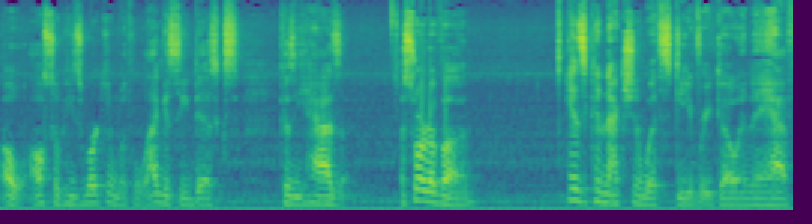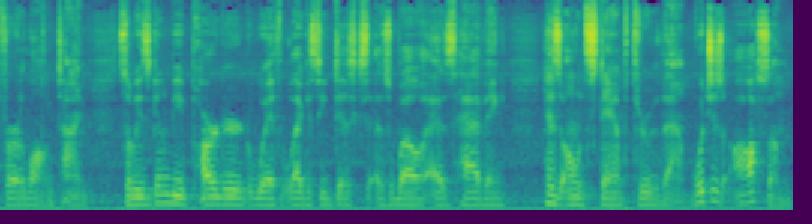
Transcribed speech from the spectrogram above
Oh, also he's working with Legacy Discs because he has a sort of a his connection with Steve Rico, and they have for a long time. So he's going to be partnered with Legacy Discs as well as having his own stamp through them, which is awesome.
